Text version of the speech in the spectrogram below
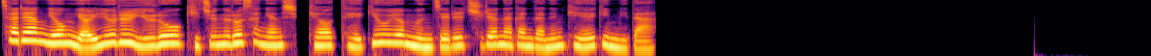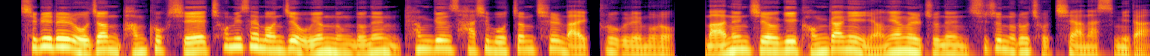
차량용 연료를 유로 기준으로 상향시켜 대기오염 문제를 줄여나간다는 계획입니다. 11일 오전 방콕시의 초미세먼지 오염 농도는 평균 45.7 마이크로그램으로 많은 지역이 건강에 영향을 주는 수준으로 좋지 않았습니다.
